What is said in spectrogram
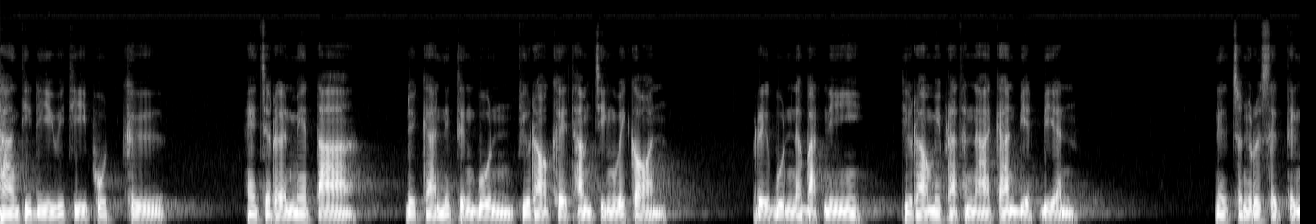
ทางที่ดีวิถีพุทธคือ ให้เจริญเมตตา ด้วยการนึกถึงบุญที่เราเคยทำจริงไว้ก่อน หรือบุญนบัตนี้ที่เราไม่ปรารถนาการเบียดเบียน นึกจนรู้สึกถึง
